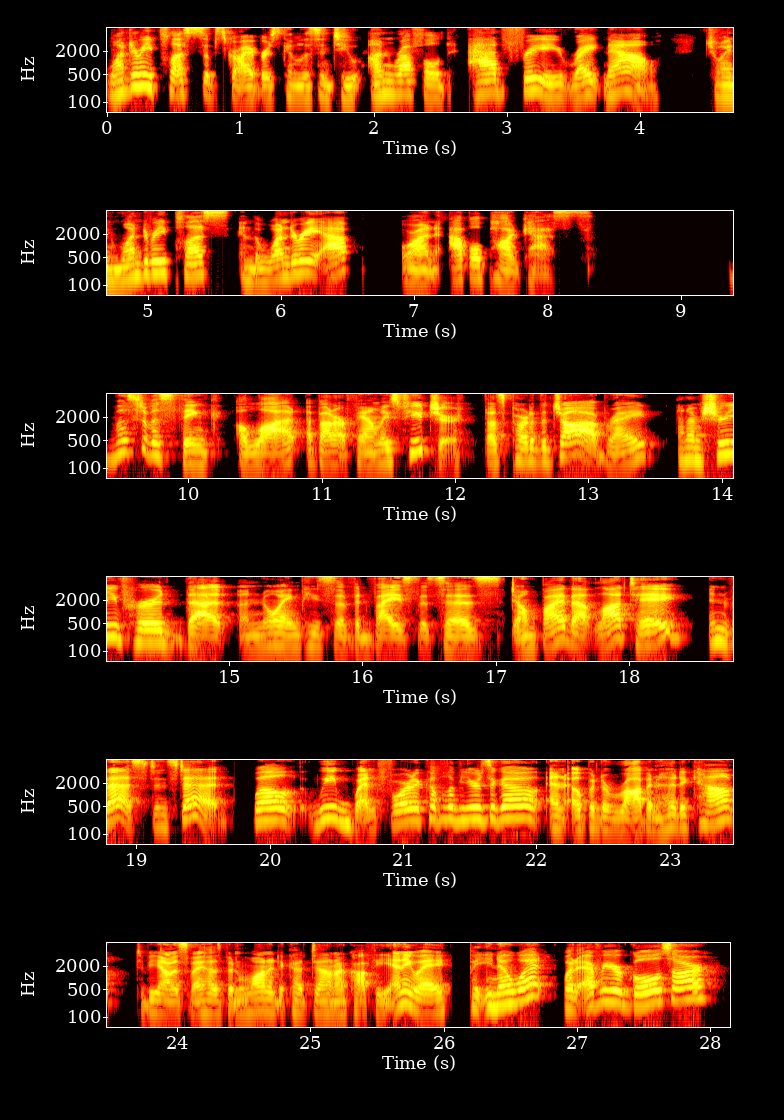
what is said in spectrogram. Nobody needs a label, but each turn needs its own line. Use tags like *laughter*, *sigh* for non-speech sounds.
Wondery Plus subscribers can listen to Unruffled ad-free right now. Join Wondery Plus in the Wondery app or on Apple Podcasts. Most of us think a lot about our family's future. That's part of the job, right? And I'm sure you've heard that annoying piece of advice that says, don't buy that latte, invest instead. Well, we went for it a couple of years ago and opened a Robinhood account. To be honest, my husband wanted to cut down on coffee anyway. But you know what? Whatever your goals are,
